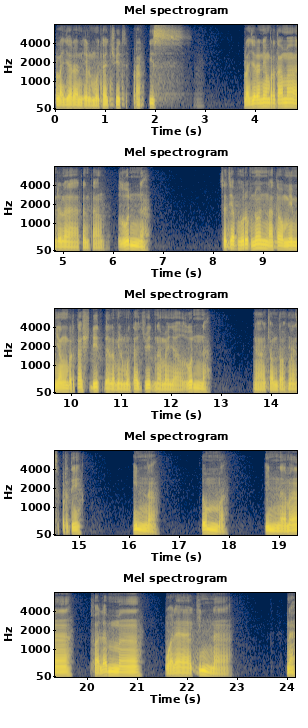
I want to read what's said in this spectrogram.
pelajaran ilmu tajwid praktis. Pelajaran yang pertama adalah tentang gunnah. Setiap huruf nun atau mim yang bertasydid dalam ilmu tajwid namanya gunnah. Nah, contohnya seperti inna, thumma, innama, falamma, walakinna. Nah,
